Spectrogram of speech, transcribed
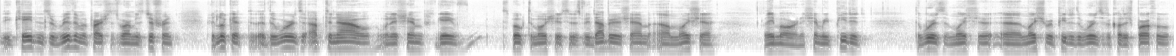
the cadence, the rhythm of Parshas Devarim is different. If you look at the, the, words up to now, when Hashem gave spoke to Moshe, it says Vidaber Hashem al Moshe Lamor. And Hashem repeated the words of Moshe. Uh, Moshe repeated the words of a Kodesh Baruch Hu.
